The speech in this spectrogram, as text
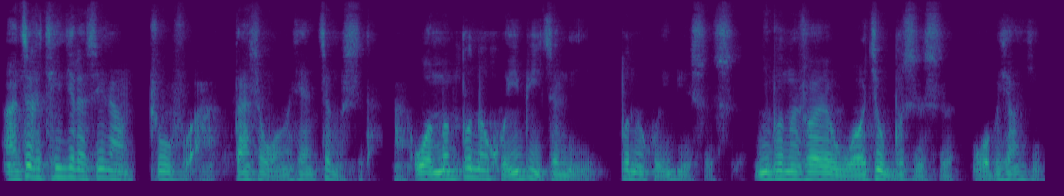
啊，这个听起来非常舒服啊，但是我们先正视它啊，我们不能回避真理，不能回避事实。你不能说我就不自私，我不相信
